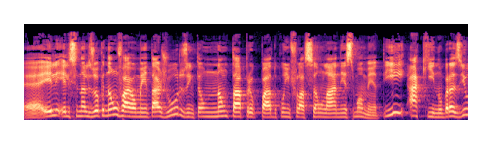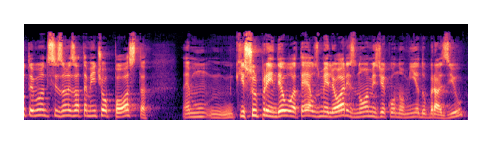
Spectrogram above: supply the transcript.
é, ele, ele sinalizou que não vai aumentar juros, então não está preocupado com inflação lá nesse momento. E aqui no Brasil teve uma decisão exatamente oposta, né, que surpreendeu até os melhores nomes de economia do Brasil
